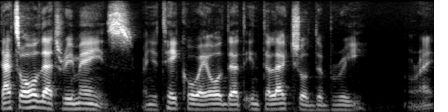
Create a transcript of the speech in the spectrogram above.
That's all that remains when you take away all that intellectual debris. All right?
